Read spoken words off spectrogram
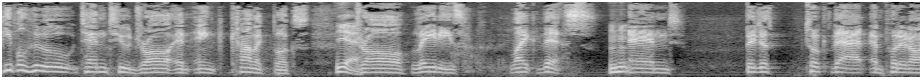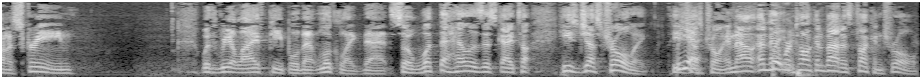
people who tend to draw and ink comic books Yeah. draw ladies like this Mm-hmm. and they just took that and put it on a screen with real life people that look like that. So what the hell is this guy talking? He's just trolling. He's yeah. just trolling. And now, and now But- we're talking about his fucking troll.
